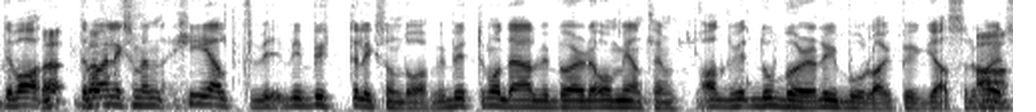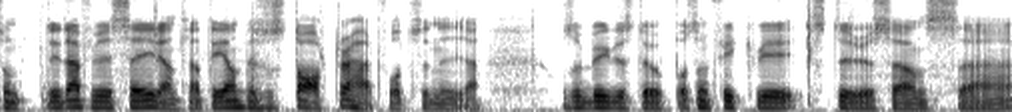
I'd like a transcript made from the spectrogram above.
det var, men, det var liksom en helt, vi, vi, bytte liksom då, vi bytte modell, vi började om egentligen, ja, då började ju bolaget byggas. Så det, var ja. liksom, det är därför vi säger egentligen att egentligen så startade det här 2009. Och så byggdes det upp och så fick vi styrelsens eh,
